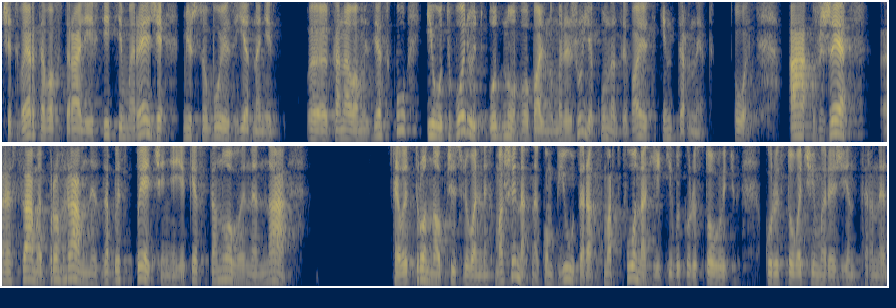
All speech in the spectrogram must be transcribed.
четверта в Австралії. Всі ці мережі між собою з'єднані е, каналами зв'язку і утворюють одну глобальну мережу, яку називають інтернет. Ось. А вже саме програмне забезпечення, яке встановлене на електронно-обчислювальних машинах, на комп'ютерах, смартфонах, які використовують користувачі мережі інтернет,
